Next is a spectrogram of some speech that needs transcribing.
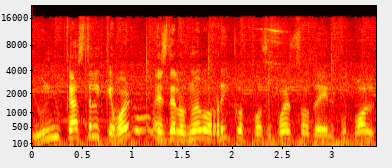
Y un Newcastle que, bueno, es de los nuevos ricos, por supuesto, del fútbol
